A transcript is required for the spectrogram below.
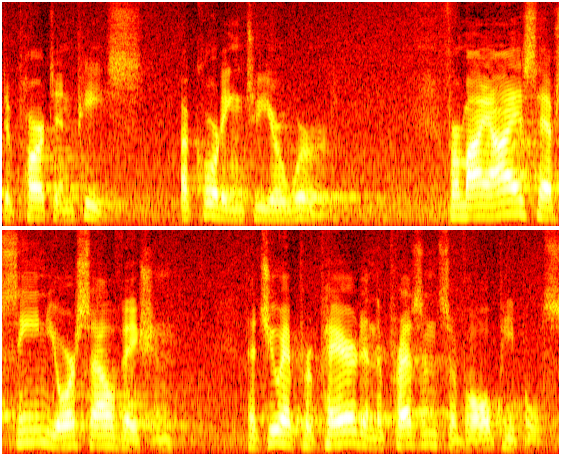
depart in peace, according to your word. For my eyes have seen your salvation, that you have prepared in the presence of all peoples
